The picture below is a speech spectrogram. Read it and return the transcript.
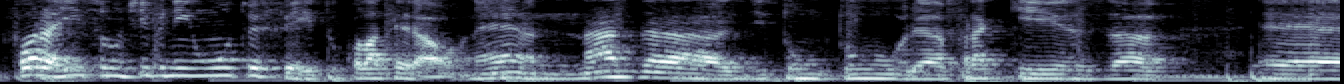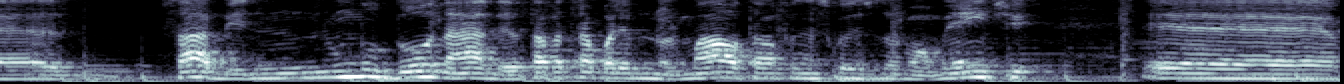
Fora isso, eu não tive nenhum outro efeito colateral, né? Nada de tontura, fraqueza, é, sabe? Não mudou nada. Eu tava trabalhando normal, tava fazendo as coisas normalmente. É...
